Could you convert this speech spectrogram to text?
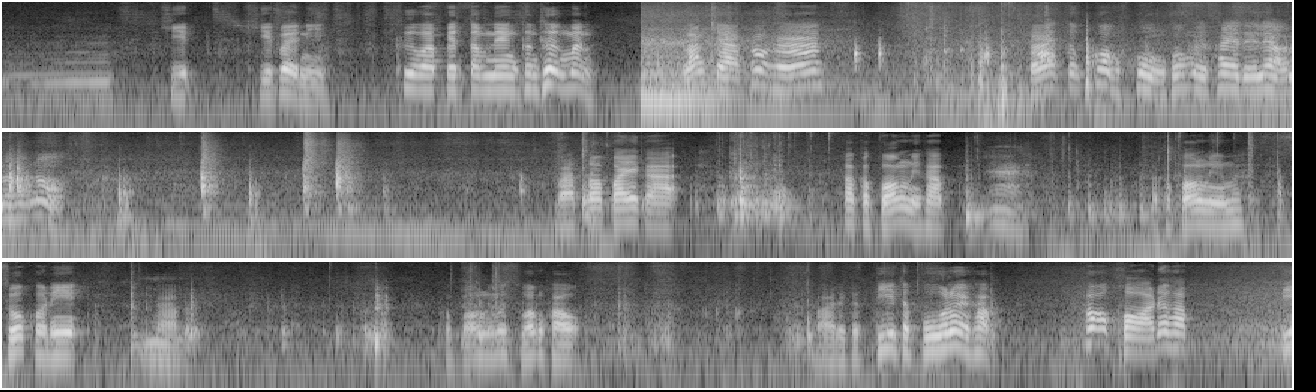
อืมขีดขีดไว้นี่ คือว่าเป็นตำแหน่งทั้งเทิงมัน หลังจากเขาหาหาตัวควบคุมพวกไม้ไผ่ได้แล้วนะครับเนาะบาทต่อไปกะเอากระป๋องนี่ครับอ่าเอากระป๋องนี้มาสวมกว่านี้อืมครับ กระป๋องนี้มาสวมเขาบาดนี้ก็ตีตะปูเลยครับ เขาเอาคอเด้วยครับ ตี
